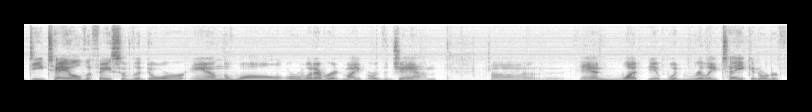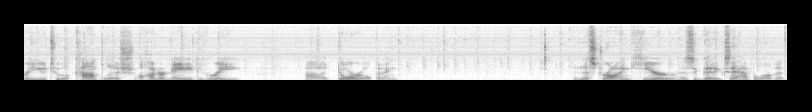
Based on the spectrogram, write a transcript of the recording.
detail the face of the door and the wall or whatever it might, or the jamb, and what it would really take in order for you to accomplish 180 degree uh, door opening. And this drawing here is a good example of it.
